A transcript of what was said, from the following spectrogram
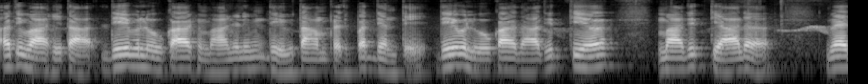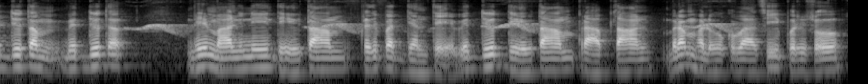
अतिवाहिता देवलोकाभिमानिनी देवता प्रतिपद्यन्ते। देवलोकादित्यमादित्याद वैद्युत विद्युत भिमानिनी देवता प्रतिपद्यन्ते। विद्युद्देवता प्राप्तान् ब्रह्मलोकवासी पुरुषो,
